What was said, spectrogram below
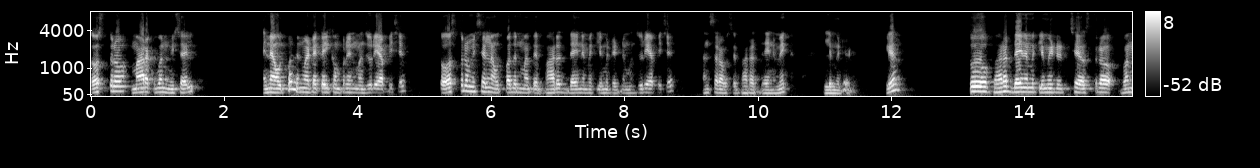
Astra mark one missile એના ઉત્પાદન માટે કઈ કંપનીને મંજૂરી આપી છે? તો અસ્ત્ર મિસાઇલના ઉત્પાદન માટે ભારત ડાયનેમિક લિમિટેડને મંજૂરી આપી છે. આન્સર આવશે ભારત ડાયનેમિક લિમિટેડ ક્લિયર તો ભારત ડાયનેમિક લિમિટેડ છે Astra one,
